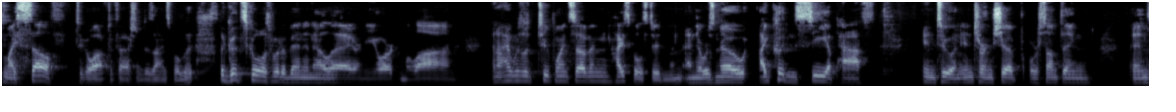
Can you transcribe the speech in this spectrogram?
myself to go off to fashion design school. The, the good schools would have been in LA or New York, Milan. And I was a 2.7 high school student, and, and there was no, I couldn't see a path into an internship or something. And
